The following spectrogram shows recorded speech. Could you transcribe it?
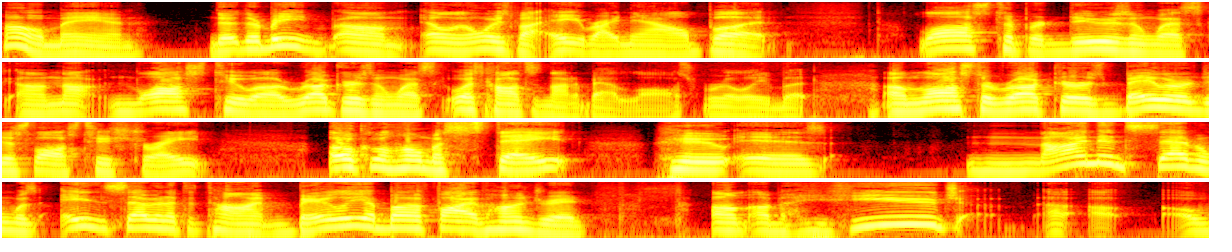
oh man, they're, they're beating um, Illinois by eight right now, but lost to Purdue's and West, um, not lost to uh, Rutgers and West. Wisconsin's not a bad loss really, but um, lost to Rutgers. Baylor just lost two straight. Oklahoma State, who is nine and seven, was eight and seven at the time, barely above five hundred. Um, a huge, uh, a,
